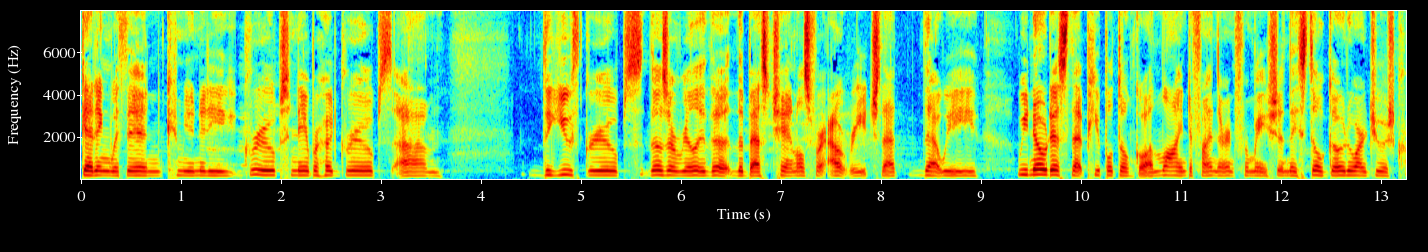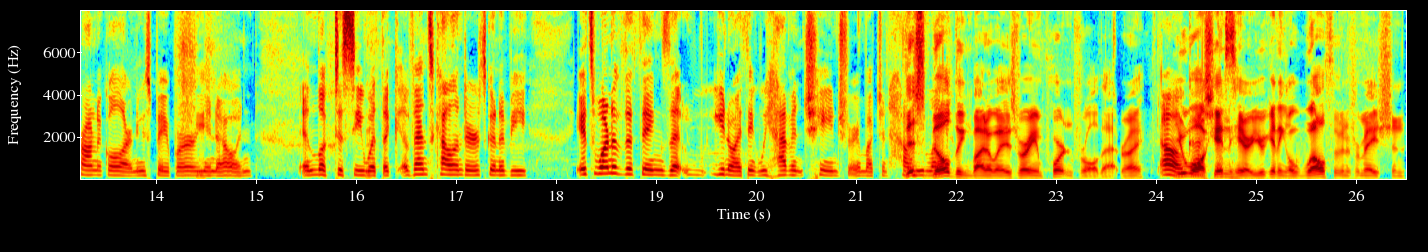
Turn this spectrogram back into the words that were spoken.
getting within community groups, neighborhood groups, um, the youth groups. Those are really the the best channels for outreach. That that we we notice that people don't go online to find their information. They still go to our Jewish Chronicle, our newspaper, you know, and and look to see what the events calendar is going to be. It's one of the things that you know I think we haven't changed very much in how This building, by the way, is very important for all that, right? Oh, you gosh, walk in yes. here, you're getting a wealth of information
